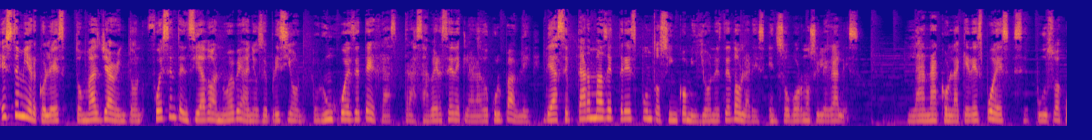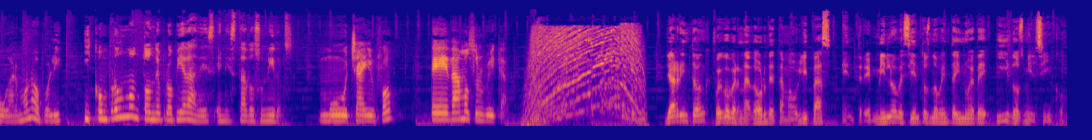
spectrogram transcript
Este miércoles, Tomás Yarrington fue sentenciado a nueve años de prisión por un juez de Texas tras haberse declarado culpable de aceptar más de 3.5 millones de dólares en sobornos ilegales. Lana con la que después se puso a jugar Monopoly y compró un montón de propiedades en Estados Unidos. Mucha info. Te damos un recap. Yarrington fue gobernador de Tamaulipas entre 1999 y 2005,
